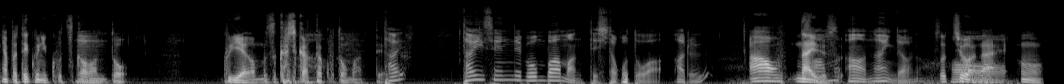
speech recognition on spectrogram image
やっぱテクニックを使わんと、クリアが難しかったこともあって。対対戦でボンバーマンってしたことはある？ああ、ないです。あ、あないんだ。そっちはない。うん。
